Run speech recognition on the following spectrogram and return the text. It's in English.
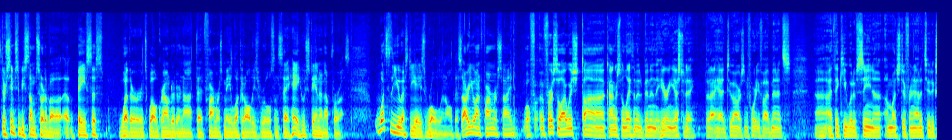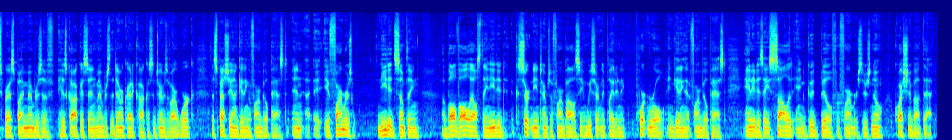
there seems to be some sort of a, a basis, whether it's well grounded or not, that farmers may look at all these rules and say, hey, who's standing up for us? What's the USDA's role in all this? Are you on farmers' side? Well, first of all, I wish uh, Congressman Latham had been in the hearing yesterday that I had, two hours and 45 minutes. Uh, I think he would have seen a, a, much different attitude expressed by members of his caucus and members of the Democratic caucus in terms of our work, especially on getting a farm bill passed. And uh, if farmers needed something above all else, they needed certainty in terms of farm policy, and we certainly played an important role in getting that farm bill passed. And it is a solid and good bill for farmers. There's no question about that.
